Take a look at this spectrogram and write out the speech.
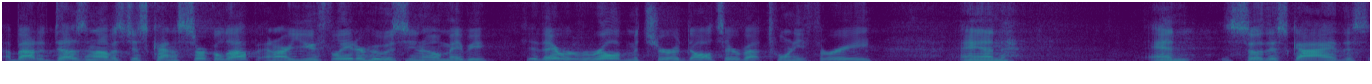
about a dozen of us just kind of circled up, and our youth leader, who was, you know, maybe they were real mature adults, they were about 23. And, and so this guy, this,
